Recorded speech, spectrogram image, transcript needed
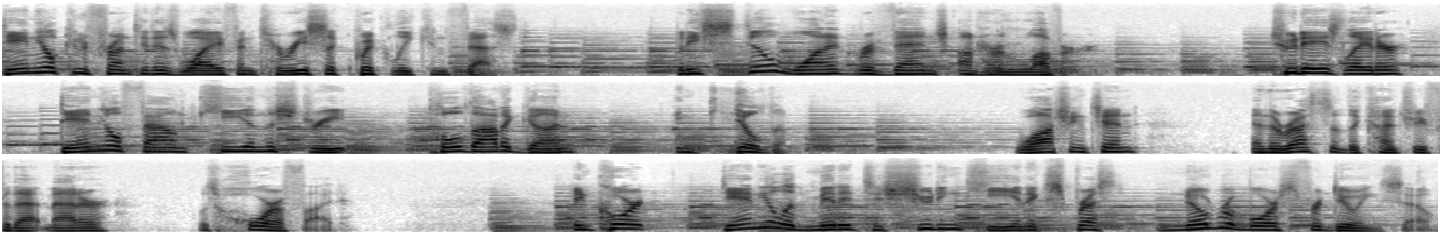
Daniel confronted his wife, and Teresa quickly confessed. But he still wanted revenge on her lover. Two days later, Daniel found Key in the street, pulled out a gun, and killed him. Washington, and the rest of the country for that matter, was horrified. In court, Daniel admitted to shooting Key and expressed no remorse for doing so.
